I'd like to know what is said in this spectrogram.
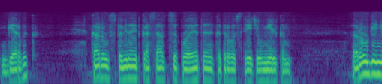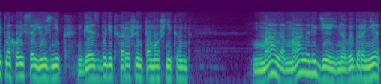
Гервик. Карл вспоминает красавца-поэта, которого встретил мельком. Руге неплохой союзник, Гэс будет хорошим помощником. Мало, мало людей, но выбора нет.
